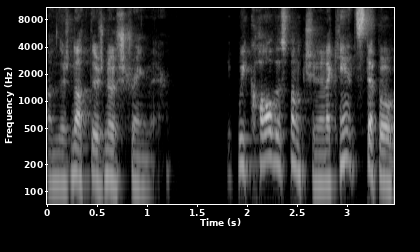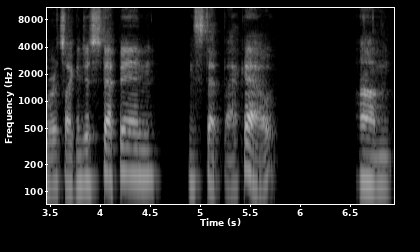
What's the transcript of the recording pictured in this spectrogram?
um, there's not there's no string there. If we call this function, and I can't step over it, so I can just step in and step back out, um,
